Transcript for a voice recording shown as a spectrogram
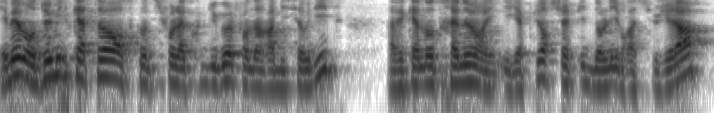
Et même en 2014, quand ils font la Coupe du Golfe en Arabie Saoudite, avec un entraîneur, il y a plusieurs chapitres dans le livre à ce sujet-là,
